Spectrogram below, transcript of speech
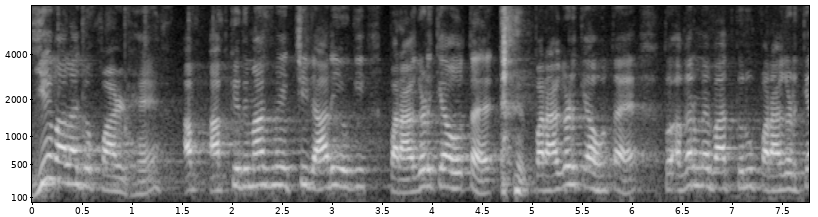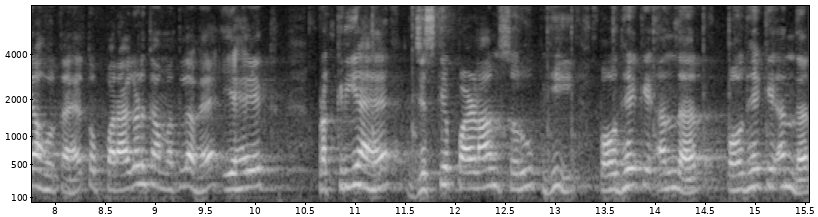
ये वाला जो पार्ट है, अब आपके दिमाग में एक चीज़ आ रही होगी, परागण क्या होता है? परागण क्या होता है? तो अगर मैं बात करूँ, परागण क्या होता है तो परागण का मतलब है, यह एक प्रक्रिया है जिसके परिणाम स्वरूप ही पौधे के अंदर, पौधे के अंदर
